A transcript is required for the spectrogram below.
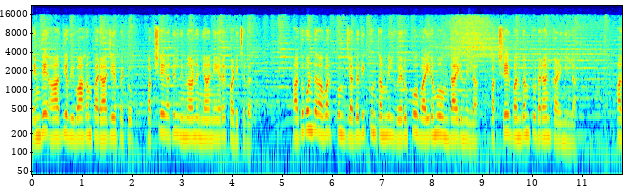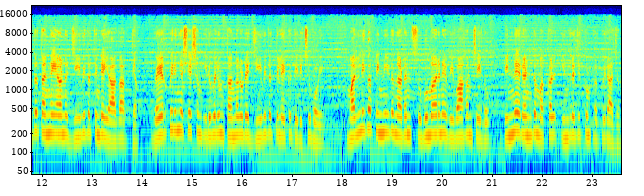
എന്റെ ആദ്യ വിവാഹം പരാജയപ്പെട്ടു പക്ഷേ അതിൽ നിന്നാണ് ഞാൻ ഏറെ പഠിച്ചത്. അതുകൊണ്ട് അവർക്കും ജഗതിക്കും തമ്മിൽ വെറുപ്പോ വൈരമോ ഉണ്ടായിരുന്നില്ല പക്ഷേ ബന്ധം തുടരാൻ കഴിഞ്ഞില്ല. അത് തന്നെയാണ് ജീവിതത്തിന്റെ യാഥാർത്ഥ്യം. വേർപിരിഞ്ഞ ശേഷം ഇരുവരും തങ്ങളുടെ ജീവിതത്തിലേക്ക് തിരിച്ചുപോയി. മല്ലിക പിന്നീട് നടൻ സുകുമാരനെ വിവാഹം ചെയ്തു. പിന്നെ രണ്ട് മക്കൾ ഇന്ദ്രജിത്തും പൃഥ്വിരാജും.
